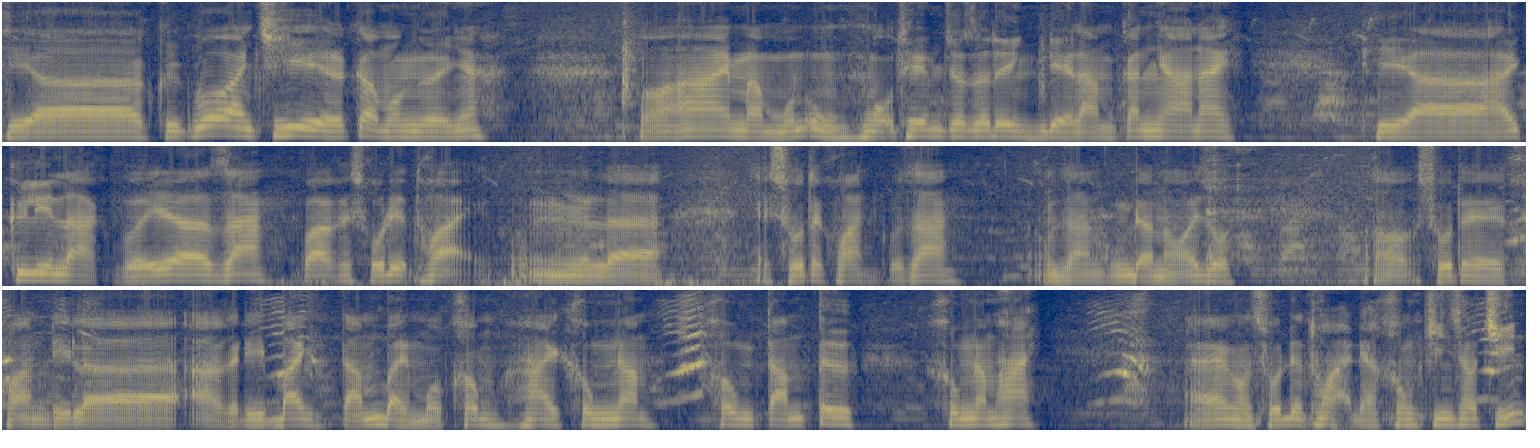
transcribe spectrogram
Thì uh, quý cô anh chị tất cả mọi người nhé. Có ai mà muốn ủng hộ thêm cho gia đình để làm căn nhà này thì à, hãy cứ liên lạc với uh, Giang qua cái số điện thoại cũng như là cái số tài khoản của Giang. Ông Giang cũng đã nói rồi. Đó, số tài khoản thì là Agribank 8710 205 084 052. Đấy, còn số điện thoại là 0969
